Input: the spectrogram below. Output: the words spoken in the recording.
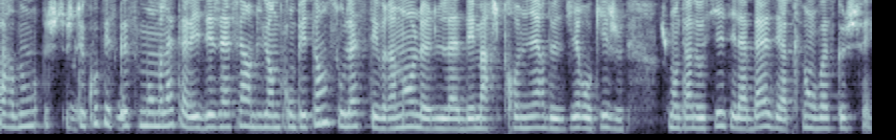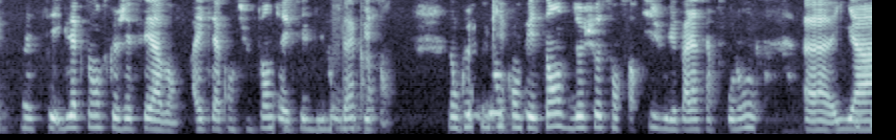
Pardon, je, te coupe. Est-ce qu'à ce moment-là, tu avais déjà fait un bilan de compétences ou là, c'était vraiment la démarche première de se dire, OK, je, je monte un dossier, c'est la base et après, on voit ce que je fais? C'est exactement ce que j'ai fait avant. Avec la consultante, j'avais fait le bilan de compétences. Donc, le bilan de compétences, deux choses sont sorties. Je voulais pas la faire trop longue. Euh, il y a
